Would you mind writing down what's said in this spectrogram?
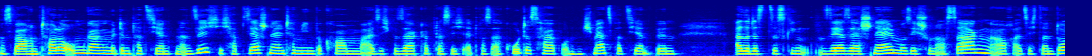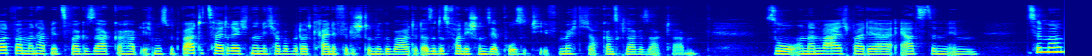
Es war auch ein toller Umgang mit dem Patienten an sich. Ich habe sehr schnell einen Termin bekommen, als ich gesagt habe, dass ich etwas Akutes habe und ein Schmerzpatient bin. Also das, das ging sehr, sehr schnell, muss ich schon auch sagen. Auch als ich dann dort war, man hat mir zwar gesagt gehabt, ich muss mit Wartezeit rechnen, ich habe aber dort keine Viertelstunde gewartet. Also das fand ich schon sehr positiv, möchte ich auch ganz klar gesagt haben. So, und dann war ich bei der Ärztin im Zimmer,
